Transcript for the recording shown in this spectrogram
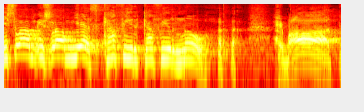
Islam, Islam, yes. Kafir, kafir, no. Hebat.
